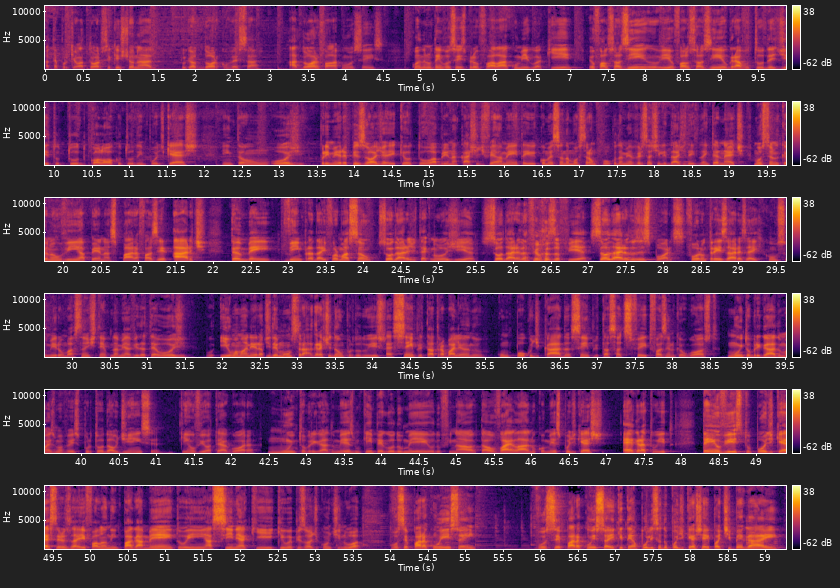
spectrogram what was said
Até porque eu adoro ser questionado, porque eu adoro conversar, adoro falar com vocês. Quando não tem vocês para eu falar comigo aqui, eu falo sozinho e eu falo sozinho, eu gravo tudo, edito tudo, coloco tudo em podcast. Então, hoje, primeiro episódio aí que eu tô abrindo a caixa de ferramenta e começando a mostrar um pouco da minha versatilidade dentro da internet, mostrando que eu não vim apenas para fazer arte, também vim para dar informação. Sou da área de tecnologia, sou da área da filosofia, sou da área dos esportes. Foram três áreas aí que consumiram bastante tempo na minha vida até hoje. E uma maneira de demonstrar gratidão por tudo isso é sempre estar trabalhando com um pouco de cada, sempre estar satisfeito fazendo o que eu gosto. Muito obrigado mais uma vez por toda a audiência Quem ouviu até agora, muito obrigado mesmo. Quem pegou do meio, do final e tal, vai lá no começo. Podcast é gratuito. Tenho visto podcasters aí falando em pagamento, em assine aqui que o episódio continua. Você para com isso, hein? Você para com isso aí que tem a polícia do podcast aí pra te pegar, hein?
